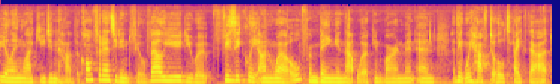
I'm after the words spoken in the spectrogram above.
feeling like you didn't have the confidence you didn't feel valued you were physically unwell from being in that work environment. And i think we have to all take that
